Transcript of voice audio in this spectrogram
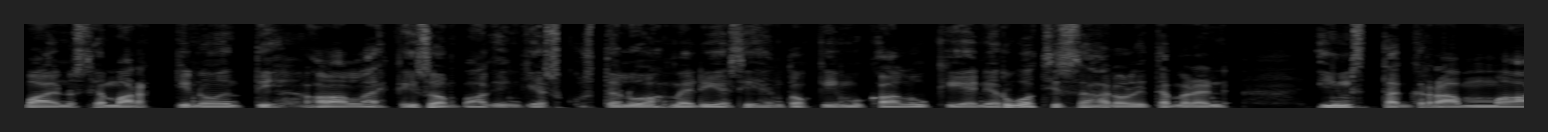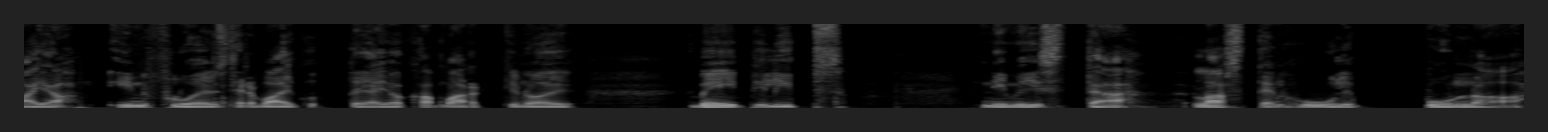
mainos- ja markkinointialalla ehkä isompaakin keskustelua, media siihen toki mukaan lukien. Ja Ruotsissahan oli tämmöinen Instagrammaa ja influencer-vaikuttaja, joka markkinoi Baby Lips nimistä lasten huulipunaa.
